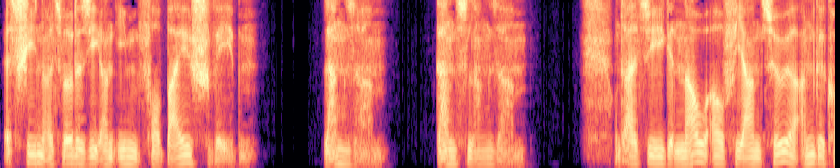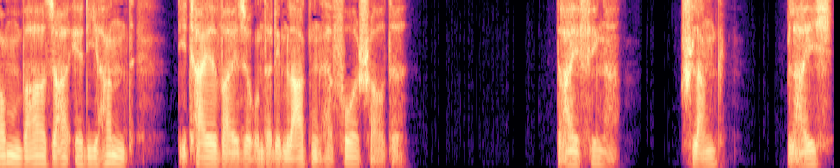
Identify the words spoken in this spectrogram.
Es schien, als würde sie an ihm vorbeischweben. Langsam, ganz langsam. Und als sie genau auf Jans Höhe angekommen war, sah er die Hand, die teilweise unter dem Laken hervorschaute. Drei Finger, schlank, bleich,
